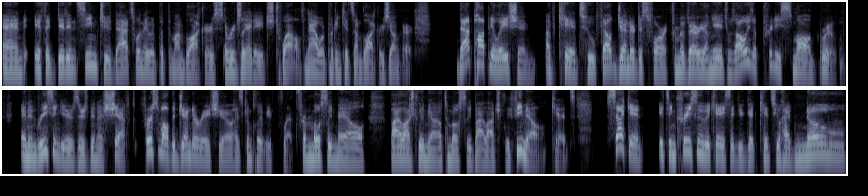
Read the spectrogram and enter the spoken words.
and if it didn't seem to, that's when they would put them on blockers originally at age 12. Now we're putting kids on blockers younger. That population of kids who felt gender dysphoric from a very young age was always a pretty small group. And in recent years, there's been a shift. First of all, the gender ratio has completely flipped from mostly male, biologically male to mostly biologically female kids. Second, it's increasingly the case that you get kids who had no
